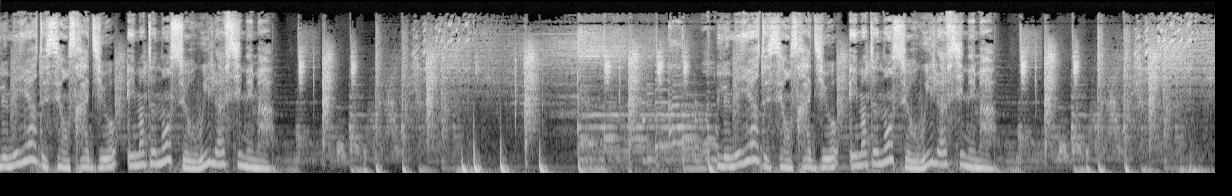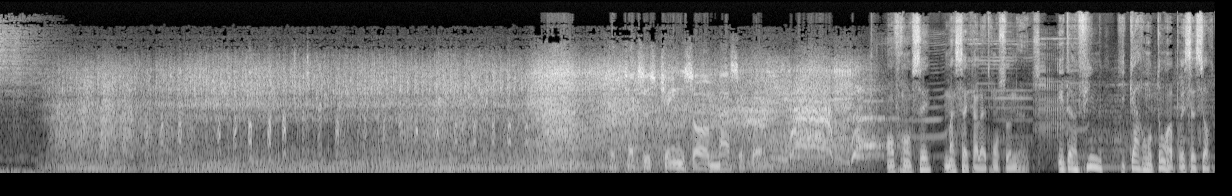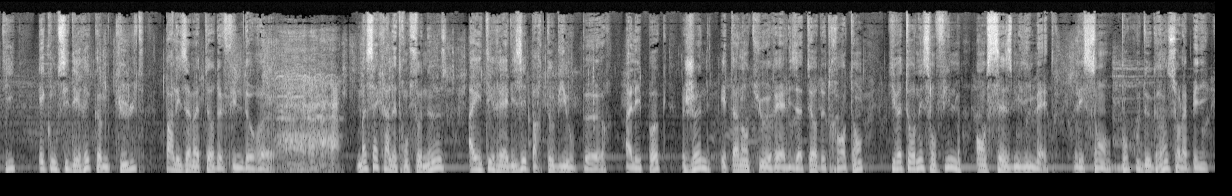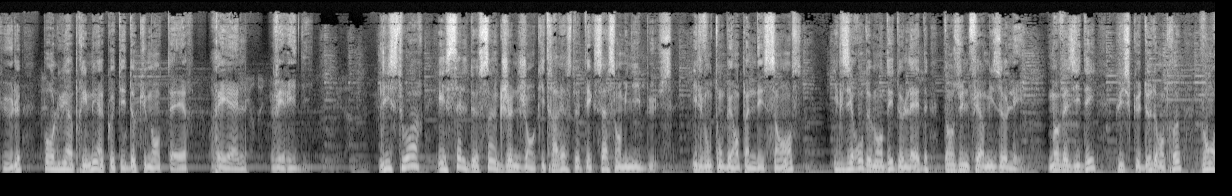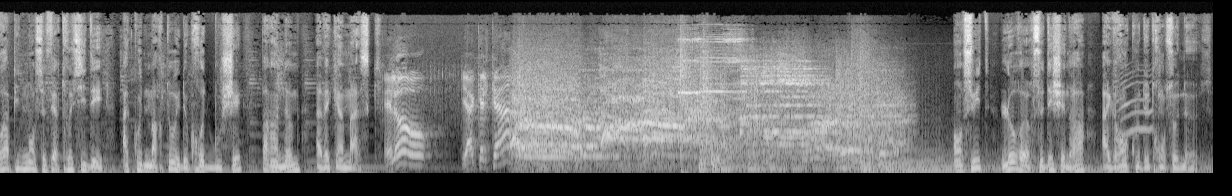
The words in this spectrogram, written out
Le meilleur de séances radio est maintenant sur We Love Cinéma. Le meilleur de séances radio est maintenant sur We Love Cinéma. The Texas Chainsaw Massacre. En français, Massacre à la tronçonneuse est un film qui, 40 ans après sa sortie, est considéré comme culte par les amateurs de films d'horreur. Massacre à la tronçonneuse a été réalisé par Toby Hooper, à l'époque jeune et talentueux réalisateur de 30 ans qui va tourner son film en 16 mm, laissant beaucoup de grains sur la pellicule pour lui imprimer un côté documentaire, réel, véridique. L'histoire est celle de cinq jeunes gens qui traversent le Texas en minibus. Ils vont tomber en panne d'essence, ils iront demander de l'aide dans une ferme isolée. Mauvaise idée, puisque deux d'entre eux vont rapidement se faire trucider à coups de marteau et de crocs de boucher par un homme avec un masque. Hello? Y a quelqu'un? Ensuite, l'horreur se déchaînera à grands coups de tronçonneuse.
